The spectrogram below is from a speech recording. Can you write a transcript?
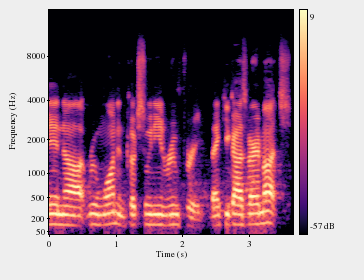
in uh, room one and Coach Swinney in room three. Thank you guys very much.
